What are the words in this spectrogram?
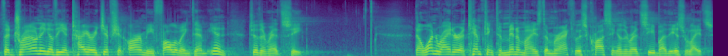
the drowning of the entire Egyptian army following them into the Red Sea. Now, one writer attempting to minimize the miraculous crossing of the Red Sea by the Israelites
